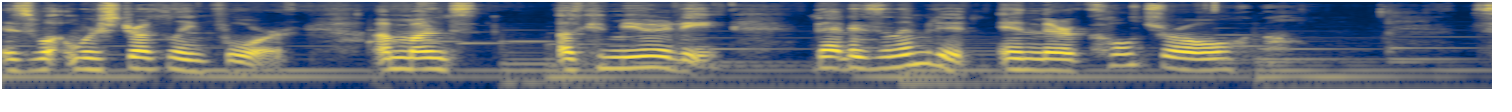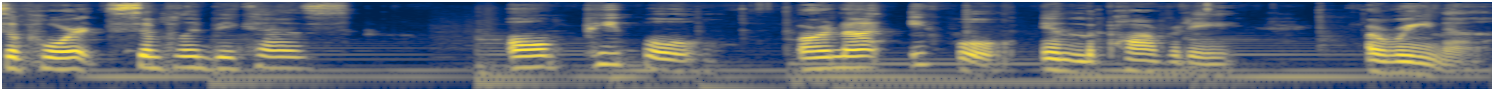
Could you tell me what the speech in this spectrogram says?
is what we're struggling for amongst a community that is limited in their cultural support simply because all people are not equal in the poverty arena.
